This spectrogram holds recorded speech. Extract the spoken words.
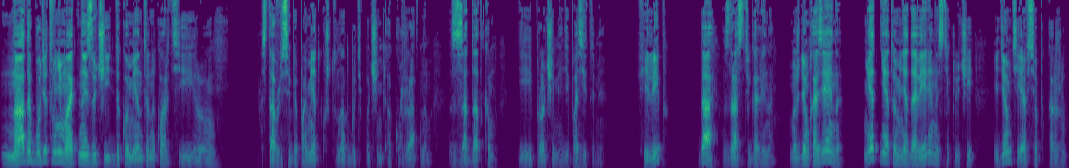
Надо будет внимательно изучить документы на квартиру. Ставлю себе пометку, что надо быть очень аккуратным с задатком и прочими депозитами. Филипп? Да, здравствуйте, Галина. Мы ждем хозяина? Нет, нет, у меня доверенности, ключи. Идемте, я все покажу.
